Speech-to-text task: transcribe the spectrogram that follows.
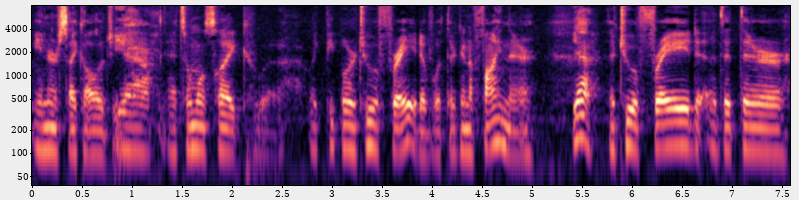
inner psychology. Yeah. it's almost like uh, like people are too afraid of what they're going to find there. yeah They're too afraid that they're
